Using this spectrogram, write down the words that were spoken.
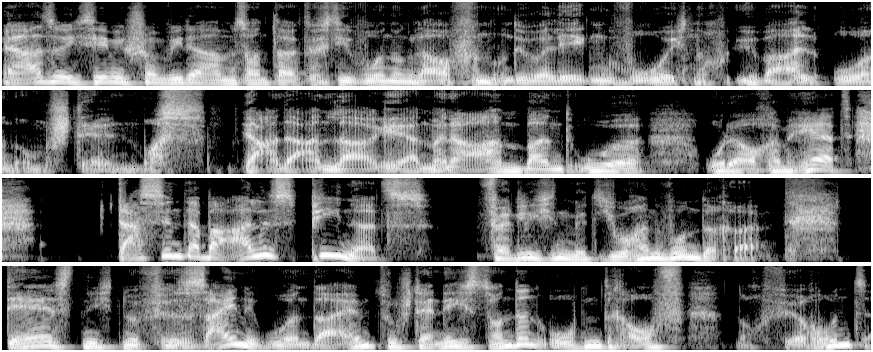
Ja, also ich sehe mich schon wieder am Sonntag durch die Wohnung laufen und überlegen, wo ich noch überall Uhren umstellen muss. Ja, an der Anlage, an meiner Armbanduhr oder auch am Herd. Das sind aber alles Peanuts verglichen mit Johann Wunderer. Der ist nicht nur für seine Uhren daheim zuständig, sondern obendrauf noch für rund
